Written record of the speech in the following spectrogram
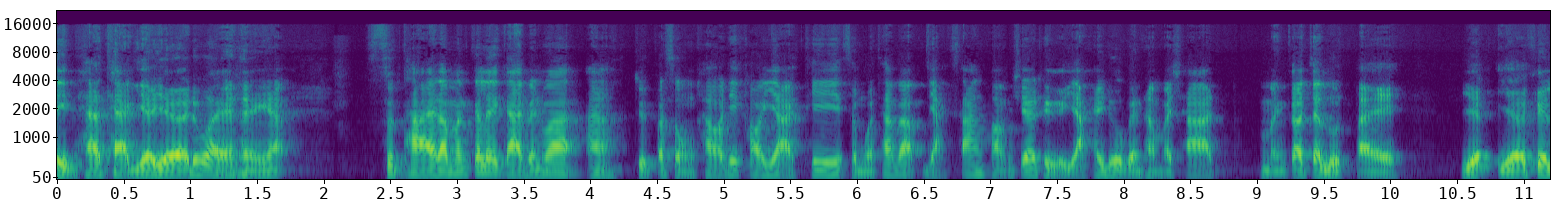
ติดแฮชแท็กเยอะ ๆ ด้วยอะไรเงี้ยสุดท้ายแล้วมันก็เลยกลายเป็นว่าอะจุดประสงค์เขาที่เขาอยากที่สมมติถ้าแบบอยากสร้างความเชื่อถือ อยากให้ดูเป็นธรรมชาติ มันก็จะหลุดไป เยอะเยอะขึ้น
